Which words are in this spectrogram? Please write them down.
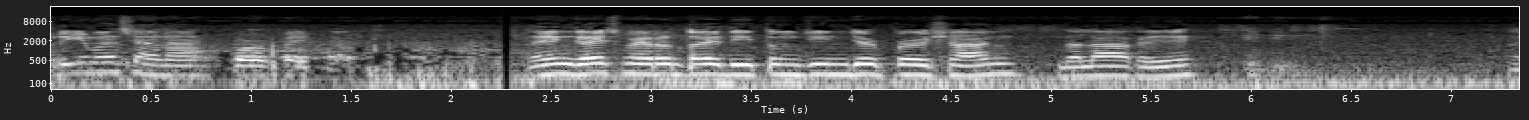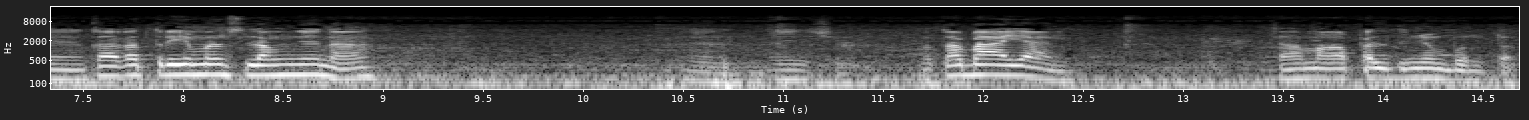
3 months yan ha, 4-5 lang. Ayan guys, meron tayo ditong ginger Persian, lalaki. Ayan, kaka 3 months lang yan ha. Ayan, ayan siya. Mataba yan. Tsaka makapal din yung buntot.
